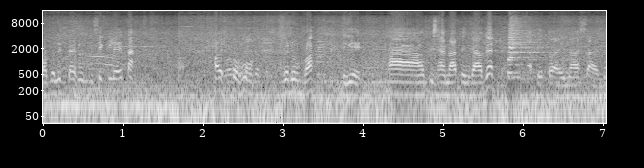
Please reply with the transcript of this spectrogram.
babalik tayo ng bisikleta. Ayaw mo, ganun ba? Sige, ah, umpisahan natin kagad. At ito ay nasa, ano,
